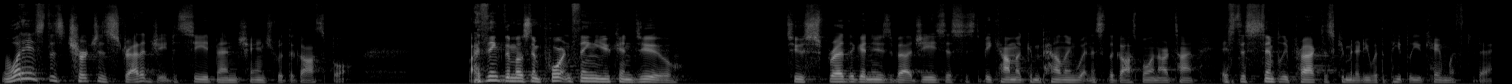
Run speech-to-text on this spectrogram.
what is this church's strategy to see Bend changed with the gospel? I think the most important thing you can do to spread the good news about Jesus is to become a compelling witness of the gospel in our time. It's to simply practice community with the people you came with today.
